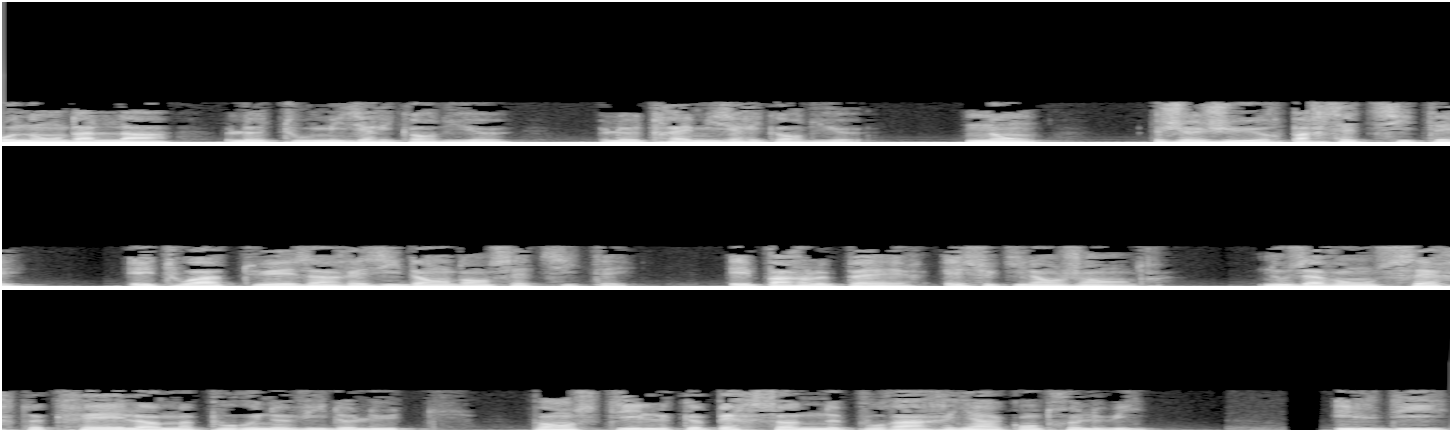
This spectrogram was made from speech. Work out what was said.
Au nom d'Allah, le tout miséricordieux, le très miséricordieux. Non, je jure par cette cité, et toi tu es un résident dans cette cité, et par le Père et ce qu'il engendre. Nous avons certes créé l'homme pour une vie de lutte. Pense-t-il que personne ne pourra rien contre lui? Il dit,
